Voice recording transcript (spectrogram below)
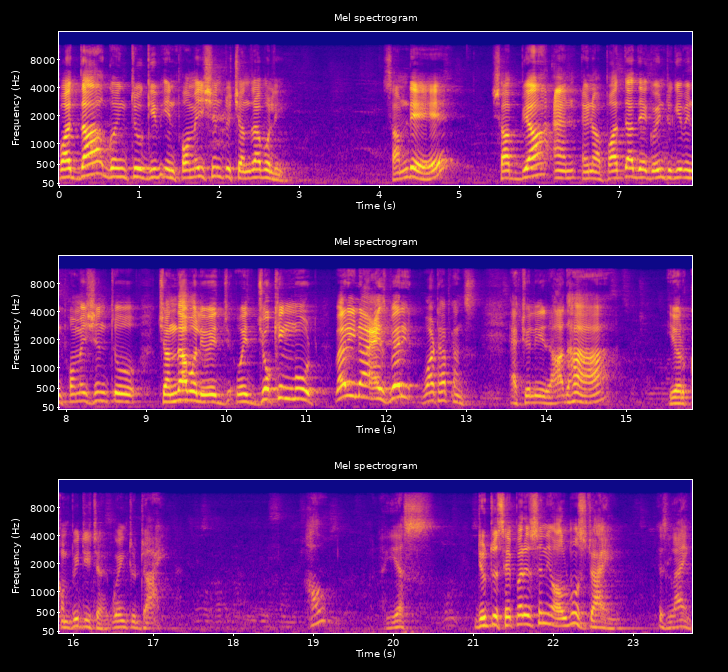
Padda going to give information to Chandravali. Someday, Shaibya and you know, Padda, they are going to give information to Chandravali with, with joking mood. Very nice, very... What happens? Actually, Radha, your competitor, going to die. How? Yes. Due to separation, he almost dying. He's lying.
